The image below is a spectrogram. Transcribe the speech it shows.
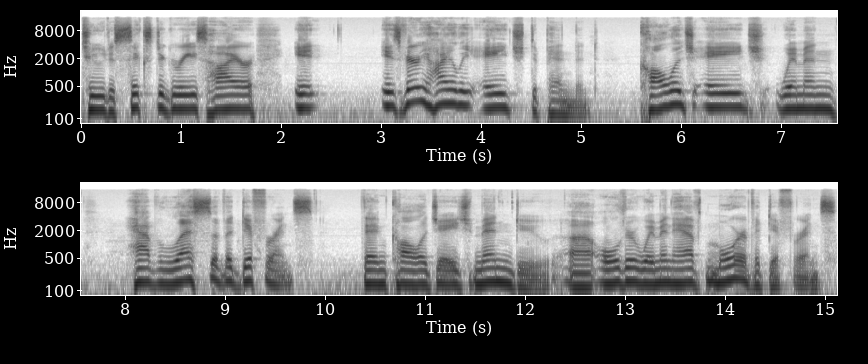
two to six degrees higher. It is very highly age dependent. College age women have less of a difference than college age men do. Uh, older women have more of a difference.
